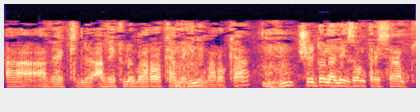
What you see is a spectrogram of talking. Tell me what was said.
Ah, avec le, avec le Maroc, avec mhm. les Marocains. Mhm. Je donne un exemple très simple.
